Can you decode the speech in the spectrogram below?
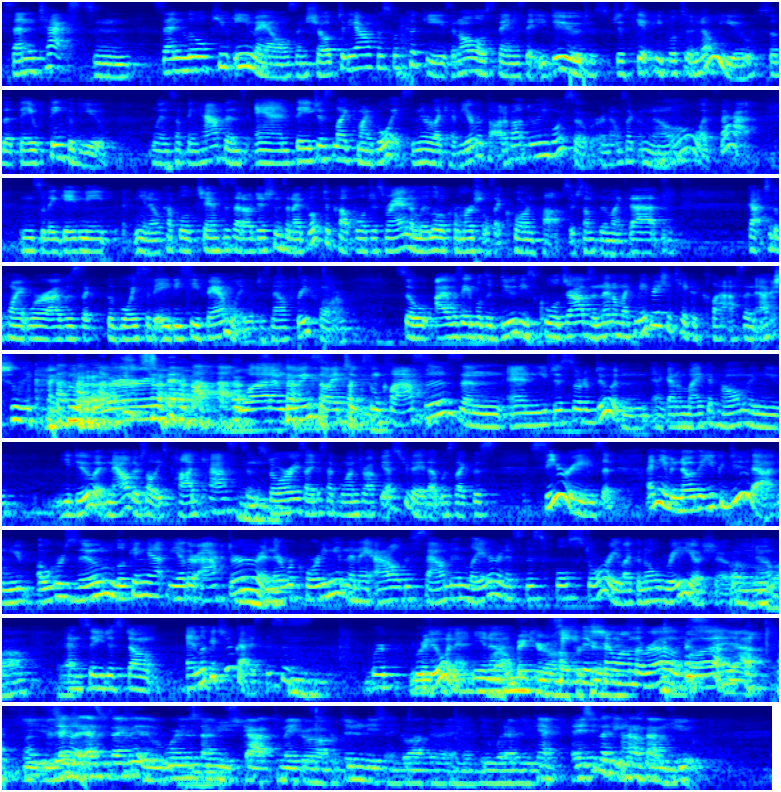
send texts and send little cute emails and show up to the office with cookies and all those things that you do to just get people to know you so that they think of you when something happens. And they just liked my voice and they were like have you ever thought about doing voiceover? And i was like no what's that and so they gave me you know a couple of chances at auditions and i booked a couple just randomly little commercials like corn pops or something like that and got to the point where i was like the voice of abc family which is now freeform so I was able to do these cool jobs, and then I'm like, maybe I should take a class and actually kind of learn what I'm doing. So I took some classes, and and you just sort of do it. And I got a mic at home, and you you do it. Now there's all these podcasts and mm-hmm. stories. I just had one drop yesterday that was like this series, and I didn't even know that you could do that. And you're over Zoom looking at the other actor, and mm-hmm. they're recording it, and then they add all this sound in later, and it's this full story like an old radio show, oh, you know. Oh, wow. Yeah. And so you just don't. And look at you guys. This is mm-hmm. we're we're make- doing it. You know. make your own Take the show on the road, boys. yeah, Let's You- do exactly, it. that's exactly it. We're in this time you just got to make your own opportunities and go out there and, and do whatever you can. And it seems like it kind of uh-huh. found you.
